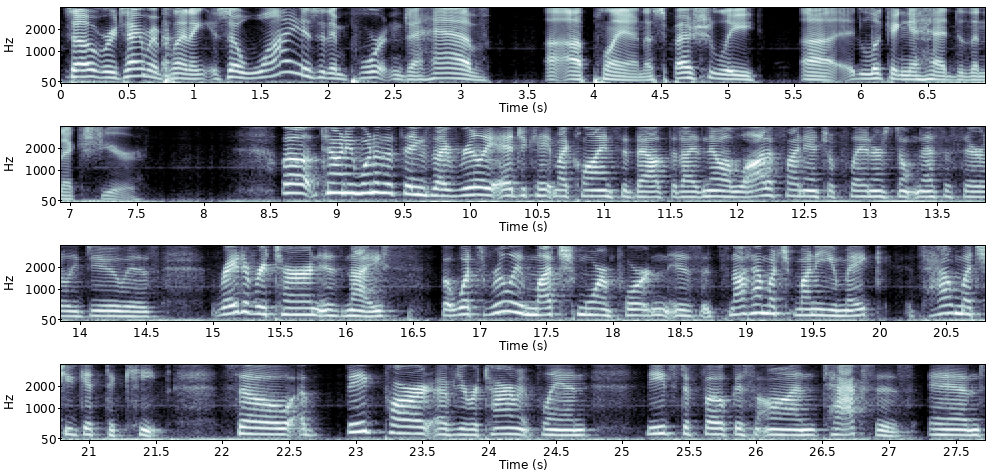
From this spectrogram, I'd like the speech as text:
So retirement planning. So why is it important to have a, a plan, especially uh, looking ahead to the next year? Well, Tony, one of the things I really educate my clients about that I know a lot of financial planners don't necessarily do is rate of return is nice, but what's really much more important is it's not how much money you make, it's how much you get to keep. So, a big part of your retirement plan needs to focus on taxes and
